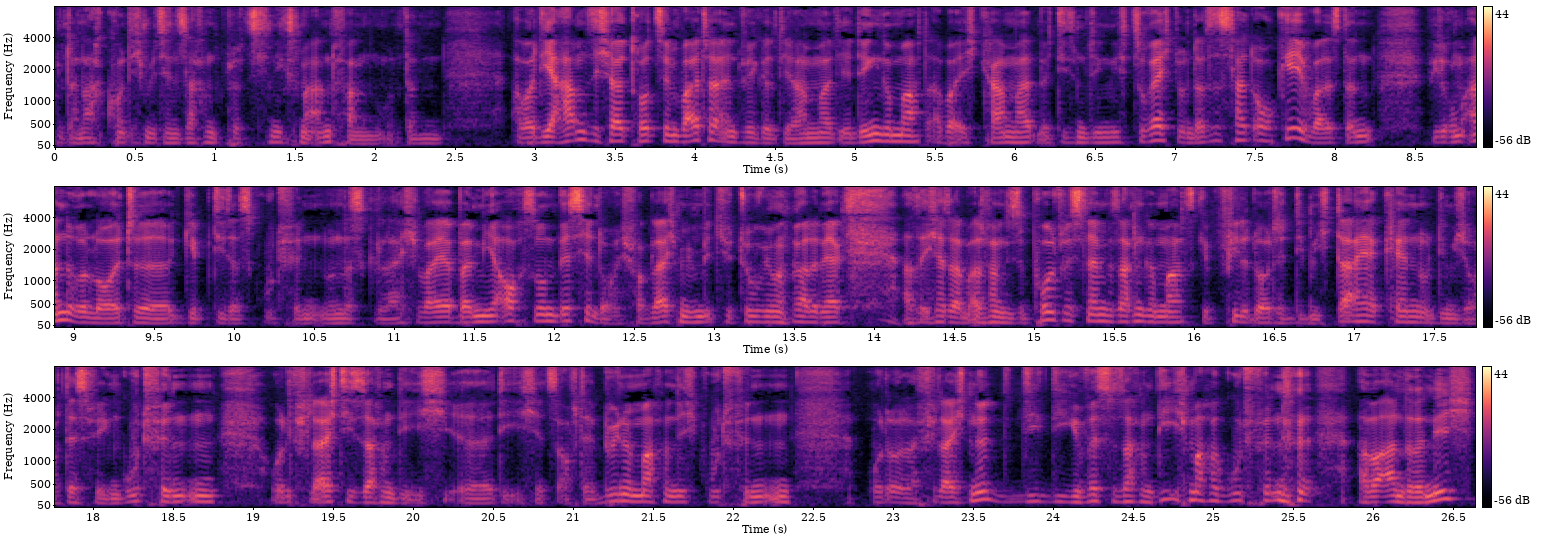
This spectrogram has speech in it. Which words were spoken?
und danach konnte ich mit den Sachen plötzlich nichts mehr anfangen. Und dann aber die haben sich halt trotzdem weiterentwickelt. Die haben halt ihr Ding gemacht, aber ich kam halt mit diesem Ding nicht zurecht. Und das ist halt okay, weil es dann wiederum andere Leute gibt, die das gut finden. Und das gleiche war ja bei mir auch so ein bisschen doch. Ich vergleiche mich mit YouTube, wie man gerade merkt. Also ich hatte am Anfang diese Poetry Slam Sachen gemacht. Es gibt viele Leute, die mich daher kennen und die mich auch deswegen gut finden. Und vielleicht die Sachen, die ich, äh, die ich jetzt auf der Bühne mache, nicht gut finden. Oder, oder vielleicht, ne, die, die gewisse Sachen, die ich mache, gut finde, aber andere nicht.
